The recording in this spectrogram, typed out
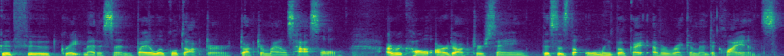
Good Food, Great Medicine, by a local doctor, Dr. Miles Hassell. I recall our doctor saying, This is the only book I ever recommend to clients.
